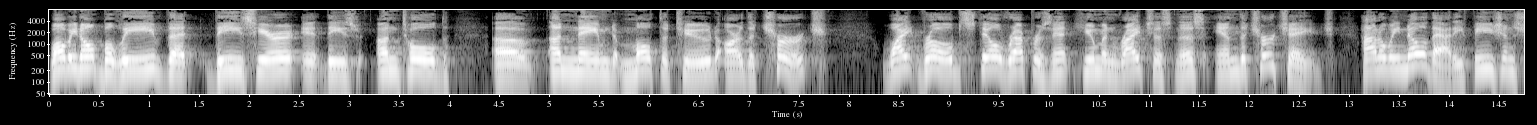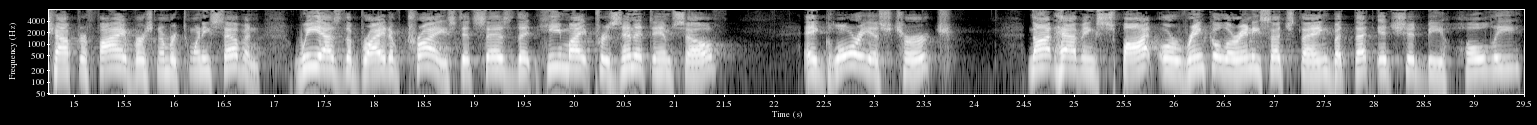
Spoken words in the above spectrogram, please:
While we don't believe that these here, these untold, uh, unnamed multitude are the church, white robes still represent human righteousness in the church age. How do we know that? Ephesians chapter 5 verse number 27. We as the bride of Christ, it says that he might present it to himself a glorious church, not having spot or wrinkle or any such thing, but that it should be holy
